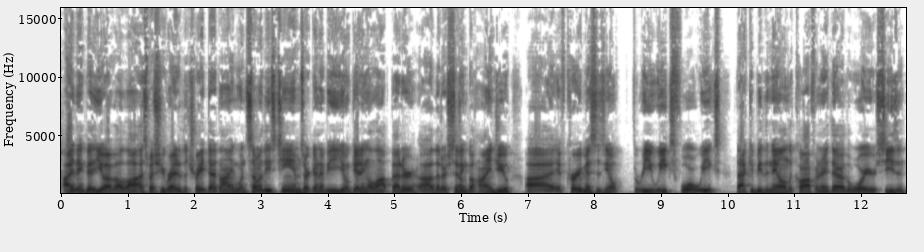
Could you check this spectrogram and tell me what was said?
I think that you have a lot, especially right at the trade deadline, when some of these teams are going to be, you know, getting a lot better uh, that are sitting behind you. Uh, if Curry misses, you know, three weeks, four weeks, that could be the nail in the coffin right there the Warriors season,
